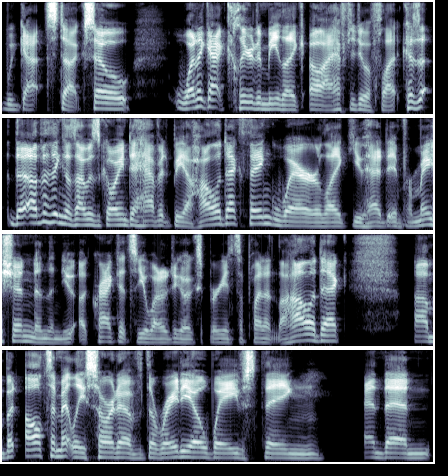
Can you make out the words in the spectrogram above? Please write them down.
we got stuck so when it got clear to me like oh i have to do a flat because the other thing is i was going to have it be a holodeck thing where like you had information and then you uh, cracked it so you wanted to go experience the planet in the holodeck. Um, but ultimately sort of the radio waves thing and then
